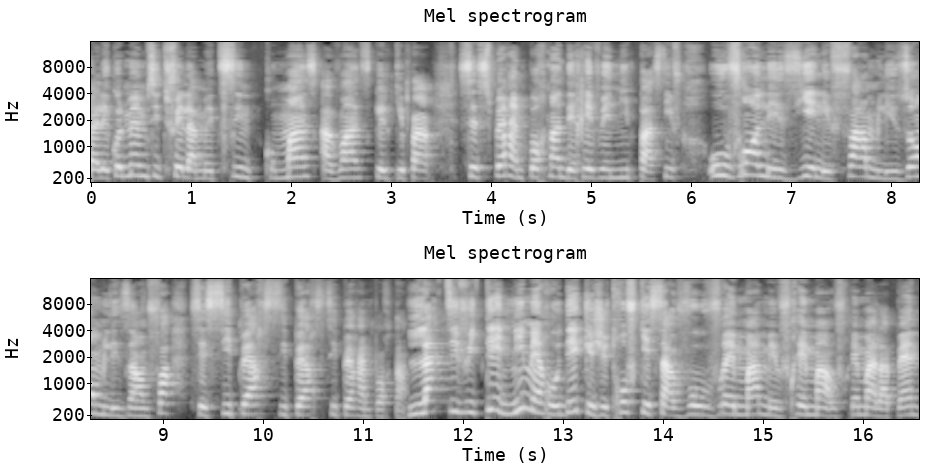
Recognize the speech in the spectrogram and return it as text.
à l'école, même si tu fais la médecine, commence, avance quelque part. C'est super important des revenus passifs. Ouvrons les yeux, les femmes, les hommes, les enfants. C'est super, super, super important. L'activité numéro 2 que je trouve que ça vaut vraiment, mais vraiment, vraiment la peine,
